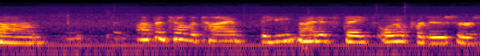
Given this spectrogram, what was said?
um, up until the time the United States oil producers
